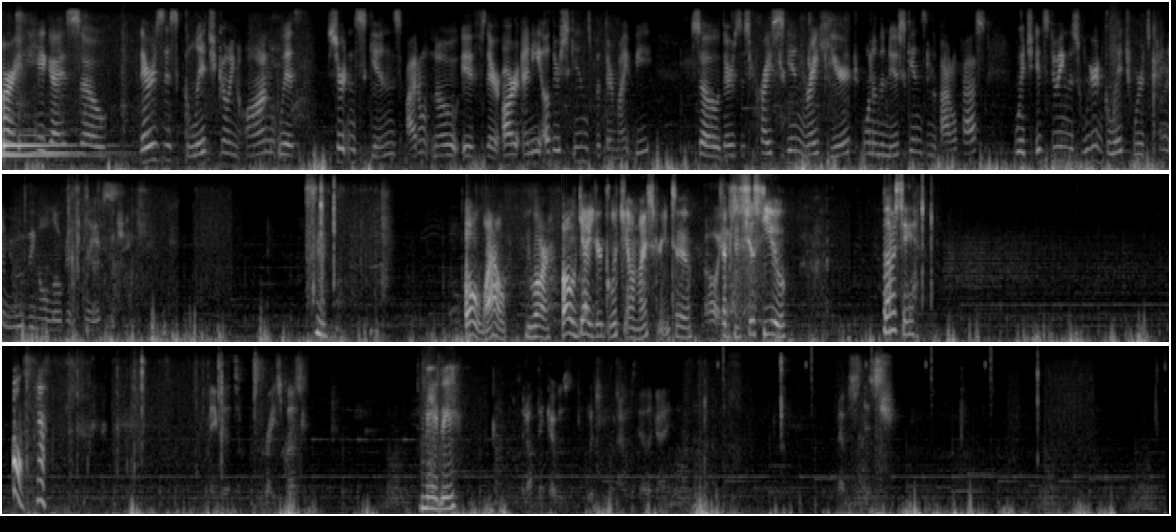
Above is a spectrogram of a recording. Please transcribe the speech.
Alright, hey guys, so there is this glitch going on with certain skins. I don't know if there are any other skins, but there might be. So there's this price skin right here, one of the new skins in the battle pass, which it's doing this weird glitch where it's kind of moving all over the place. Hmm. Oh wow, you are. Oh yeah, you're glitchy on my screen too. Oh Except yeah. it's just you. Let me see. Oh yeah. Maybe that's a price bug. Maybe.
